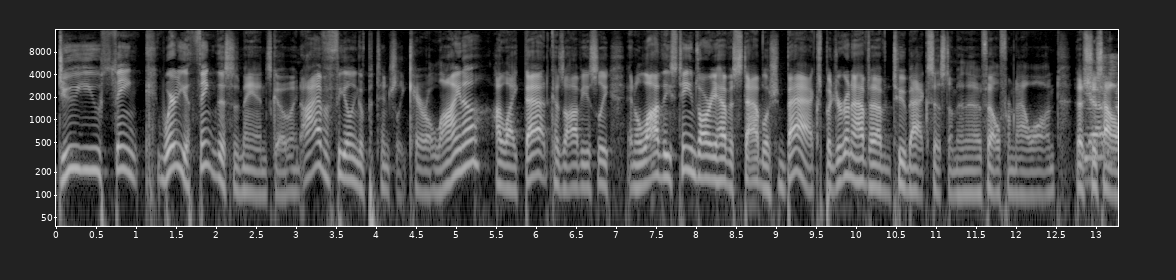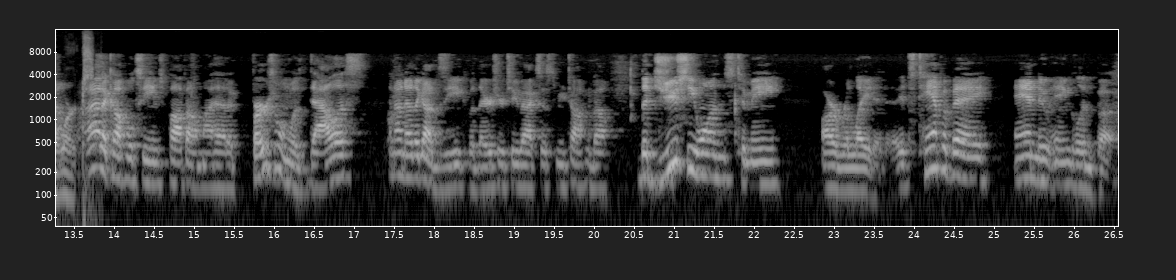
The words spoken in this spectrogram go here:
Do you think where do you think this man's going? I have a feeling of potentially Carolina. I like that because obviously, and a lot of these teams already have established backs, but you're going to have to have a two back system in the NFL from now on. That's just Yeah, how it works. I had a couple teams pop out in my head. First one was Dallas. and I know they got Zeke, but there's your two back system you're talking about. The juicy ones to me are related. It's Tampa Bay and New England both.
